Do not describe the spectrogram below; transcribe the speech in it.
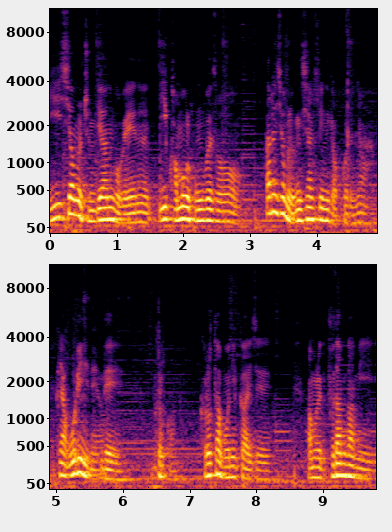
이 시험을 준비하는 거 외에는 이 과목을 공부해서 다른 시험을 응시할 수 있는 게 없거든요. 그냥 올인이네요. 네. 무조건. 그렇다 보니까 이제 아무래도 부담감이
